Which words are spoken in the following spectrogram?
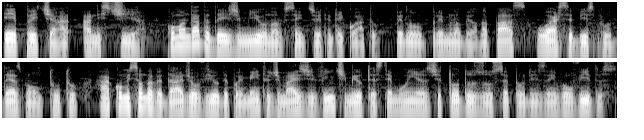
e pleitear anistia. Comandada desde 1984 pelo Prêmio Nobel da Paz, o arcebispo Desmond Tutu, a Comissão da Verdade ouviu o depoimento de mais de 20 mil testemunhas de todos os setores envolvidos,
